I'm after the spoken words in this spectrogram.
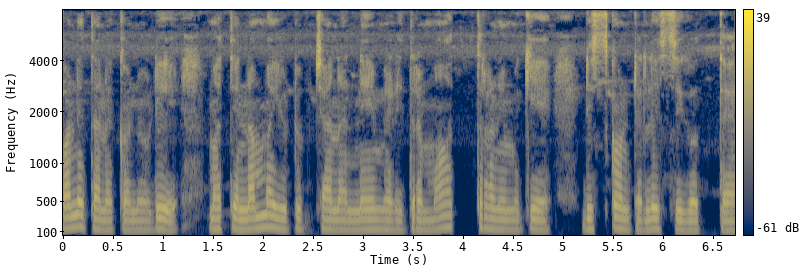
ಕೊನೆ ತನಕ ನೋಡಿ, ಮತ್ತು ನಮ್ಮ ಯೂಟ್ಯೂಬ್ ಚಾನಲ್ ನೇಮ್ ಹೇಳಿದರೆ ಮಾತ್ರ ನಿಮಗೆ ಡಿಸ್ಕೌಂಟಲ್ಲಿ ಸಿಗುತ್ತೆ.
